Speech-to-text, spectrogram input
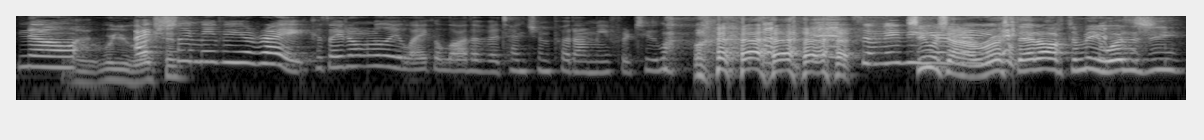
no Were- were you actually maybe you're right because i don't really like a lot of attention put on me for too long so maybe she was trying to rush that off to me, wasn't she?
